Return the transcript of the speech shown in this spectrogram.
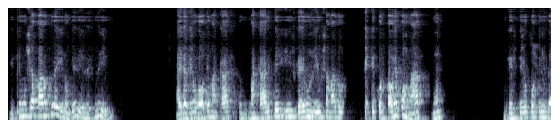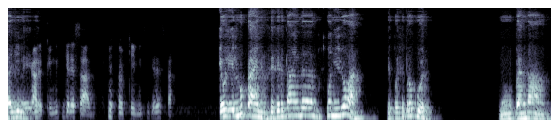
e tem uns já param por aí, não, beleza, é isso daí. Aí já vem o Walter McAllister e escreve um livro chamado Pentecostal Reformado, né? Sei se teve oportunidade de ler. Cara, eu fiquei muito interessado. Eu fiquei muito interessado. Eu li ele no Prime, não sei se ele está ainda disponível lá. Depois você procura. No Prime da Amazon.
